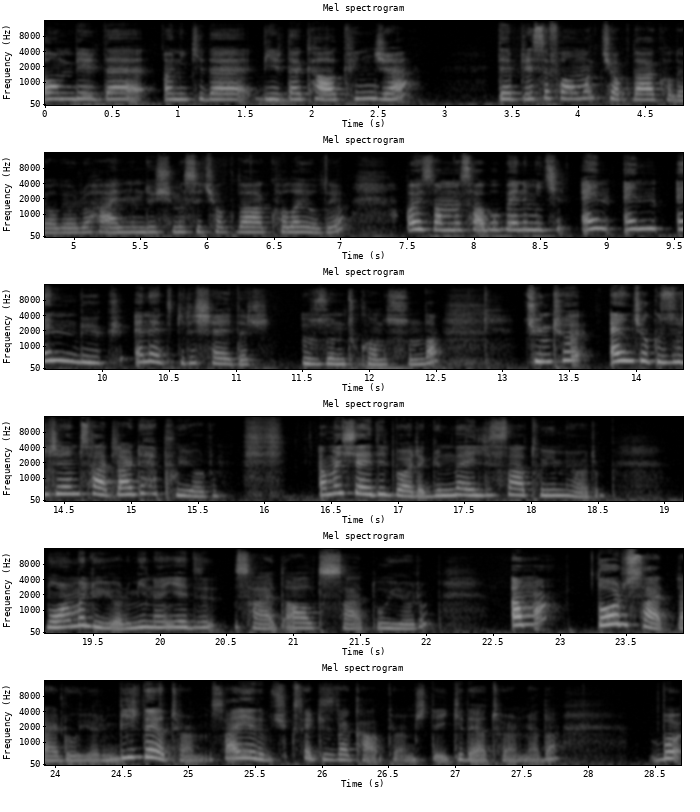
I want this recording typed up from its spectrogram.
11'de, 12'de, 1'de kalkınca depresif olmak çok daha kolay oluyor. Ruh halinin düşmesi çok daha kolay oluyor. O yüzden mesela bu benim için en en en büyük, en etkili şeydir üzüntü konusunda. Çünkü en çok üzüleceğim saatlerde hep uyuyorum. Ama şey değil böyle günde 50 saat uyumuyorum. Normal uyuyorum. Yine 7 saat, 6 saat uyuyorum. Ama doğru saatlerde uyuyorum. 1'de yatıyorum mesela. 7.30-8'de kalkıyorum işte. 2'de yatıyorum ya da. Bu,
